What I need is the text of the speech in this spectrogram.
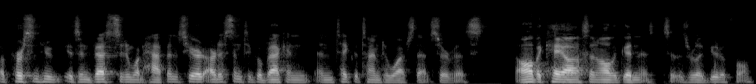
a person who is invested in what happens here at Artisan, to go back and, and take the time to watch that service. all the chaos and all the goodness. It was really beautiful.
